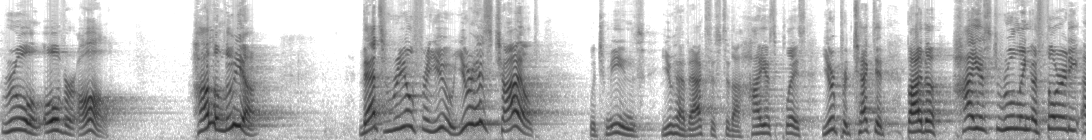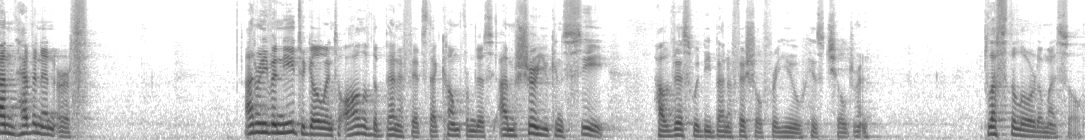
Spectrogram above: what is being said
rule over all. Hallelujah! That's real for you. You're his child, which means you have access to the highest place. You're protected by the highest ruling authority on heaven and earth. I don't even need to go into all of the benefits that come from this. I'm sure you can see how this would be beneficial for you, his children. Bless the Lord, O oh my soul.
